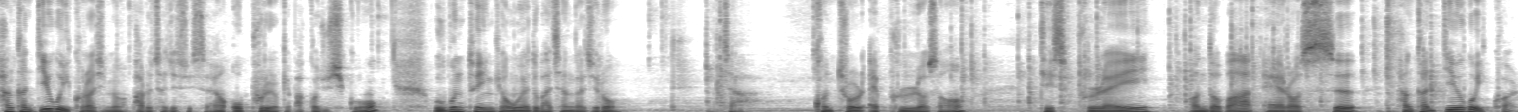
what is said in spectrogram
한 칸 띄우고 equal 하시면 바로 찾을 수 있어요. off로 이렇게 바꿔주시고 우분투인 경우에도 마찬가지로 자, Ctrl F를 눌러서 display underbar errors 한 칸 띄우고 equal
